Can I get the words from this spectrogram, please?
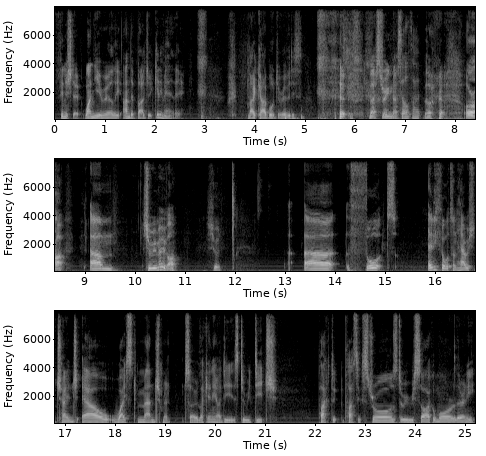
finished it one year early, under budget. Get him out there. no cardboard derivatives. no string, no sellotape. All right. Um, should we move on? Should. Uh, thoughts? Any thoughts on how we should change our waste management? So, like, any ideas? Do we ditch plastic plastic straws? Do we recycle more? Are there any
